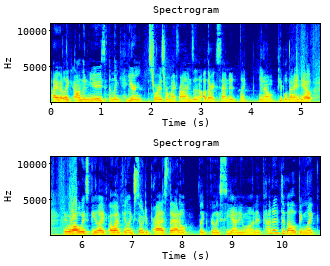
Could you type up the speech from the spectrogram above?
I like on the news and like hearing stories from my friends and other extended like you know people that I knew, they would always be like, "Oh, I'm feeling so depressed. Like I don't like really see anyone," and kind of developing like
